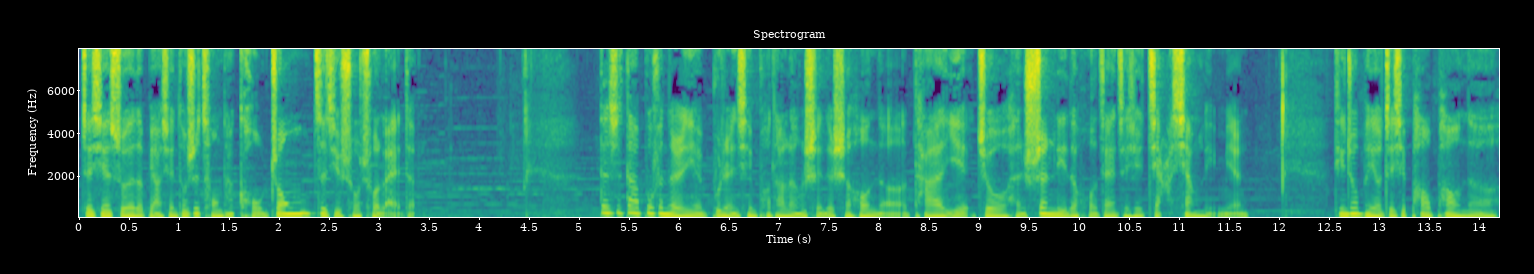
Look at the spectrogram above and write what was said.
这些所有的表现，都是从他口中自己说出来的。但是大部分的人也不忍心泼他冷水的时候呢，他也就很顺利的活在这些假象里面。听众朋友，这些泡泡呢，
